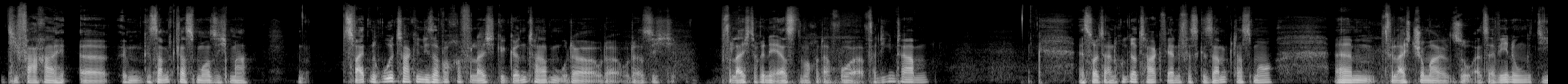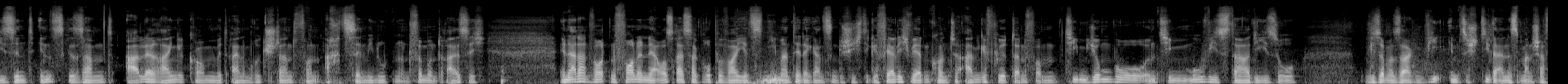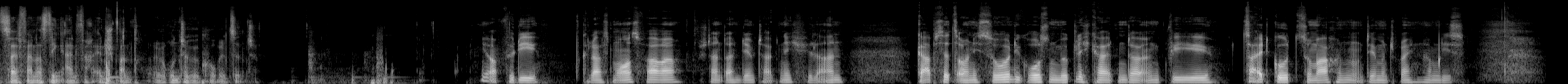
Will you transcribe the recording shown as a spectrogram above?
die Fahrer äh, im Gesamtklassement sich mal zweiten Ruhetag in dieser Woche vielleicht gegönnt haben oder, oder, oder sich vielleicht auch in der ersten Woche davor verdient haben. Es sollte ein ruhiger Tag werden fürs Gesamtklassement. Ähm, vielleicht schon mal so als Erwähnung, die sind insgesamt alle reingekommen mit einem Rückstand von 18 Minuten und 35. In anderen Worten, vorne in der Ausreißergruppe war jetzt niemand, der der ganzen Geschichte gefährlich werden konnte, angeführt dann vom Team Jumbo und Team Movistar, die so, wie soll man sagen, wie im Stil eines Mannschaftszeitfahrers Ding einfach entspannt runtergekurbelt sind. Ja, für die Klassementsfahrer stand an dem Tag nicht viel an gab es jetzt auch nicht so die großen Möglichkeiten, da irgendwie Zeit gut zu machen und dementsprechend haben die es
